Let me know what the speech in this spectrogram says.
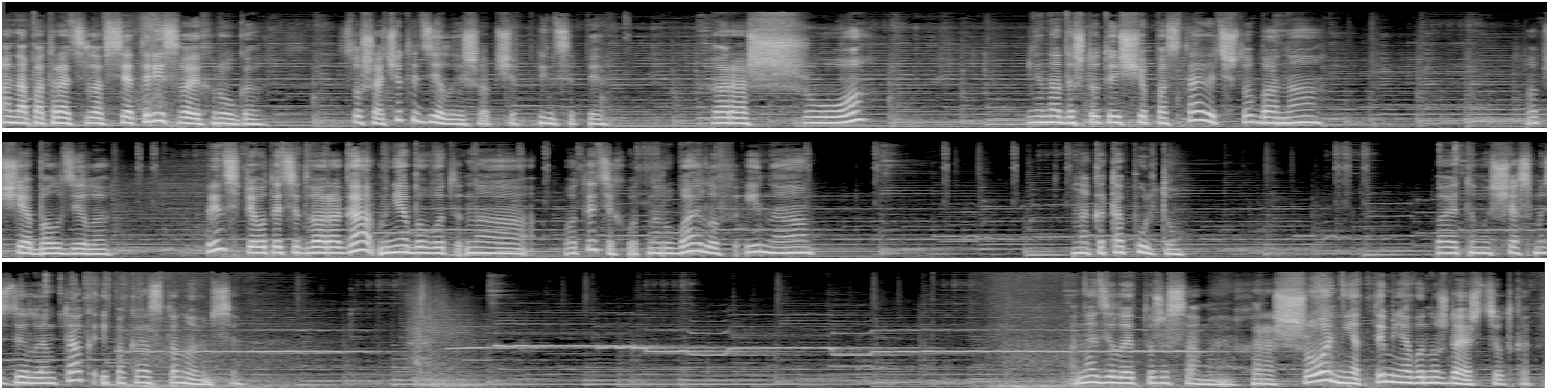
Она потратила все три своих рога. Слушай, а что ты делаешь вообще, в принципе? Хорошо. Мне надо что-то еще поставить, чтобы она вообще обалдела. В принципе, вот эти два рога мне бы вот на вот этих вот, на Рубайлов и на, на катапульту. Поэтому сейчас мы сделаем так и пока остановимся. Она делает то же самое. Хорошо. Нет, ты меня вынуждаешь, тетка.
